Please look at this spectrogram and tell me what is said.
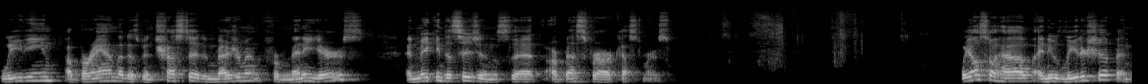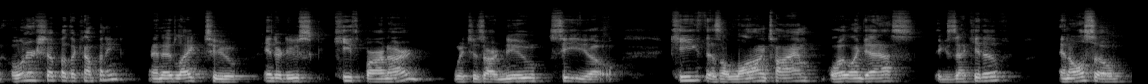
leading a brand that has been trusted in measurement for many years and making decisions that are best for our customers. We also have a new leadership and ownership of the company, and I'd like to introduce Keith Barnard, which is our new CEO. Keith is a long-time oil and gas executive and also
